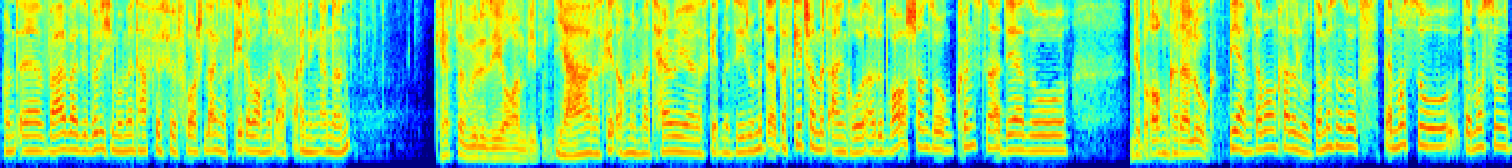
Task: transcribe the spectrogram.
Und äh, wahlweise würde ich im Moment Haftbefehl vorschlagen. Das geht aber auch mit auch einigen anderen. Casper würde sie auch anbieten. Ja, das geht auch mit Materia, das geht mit Sido, mit, das geht schon mit allen großen. Aber du brauchst schon so einen Künstler, der so, Wir brauchen einen Katalog. ja, da braucht einen Katalog. Da müssen so, der muss so, der muss so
